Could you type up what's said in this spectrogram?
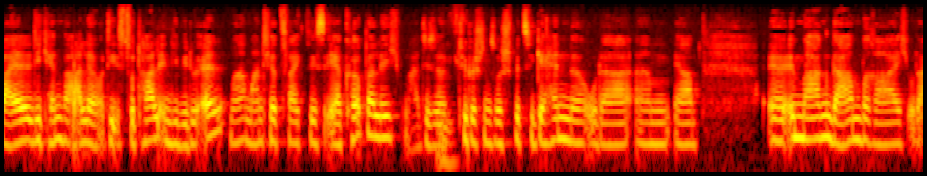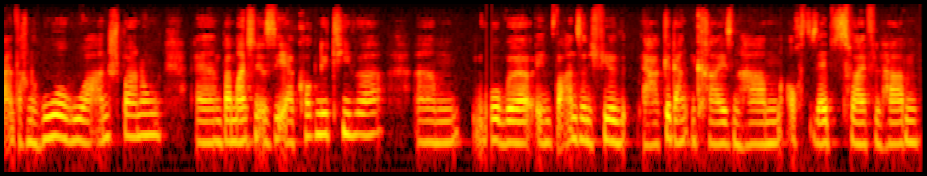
weil die kennen wir alle. Die ist total individuell. Ne? Manche zeigt sich es eher körperlich, mal diese mhm. typischen so spitzige Hände oder ähm, ja äh, im Magen-Darm-Bereich oder einfach eine hohe, hohe Anspannung. Ähm, bei manchen ist sie eher kognitiver, ähm, wo wir eben wahnsinnig viel ja, Gedankenkreisen haben, auch Selbstzweifel haben.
